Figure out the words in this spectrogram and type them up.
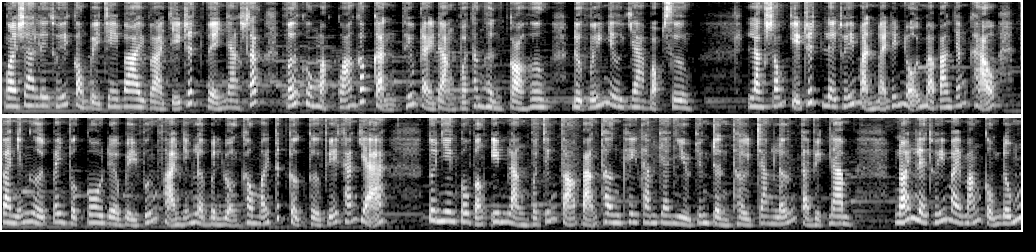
Ngoài ra, Lê Thúy còn bị chê bai và chỉ trích về nhan sắc với khuôn mặt quá góc cạnh, thiếu đầy đặn và thân hình cò hương, được ví như da bọc xương. Làn sóng chỉ trích Lê Thúy mạnh mẽ đến nỗi mà ban giám khảo và những người bên vực cô đều bị vướng phải những lời bình luận không mấy tích cực từ phía khán giả. Tuy nhiên, cô vẫn im lặng và chứng tỏ bản thân khi tham gia nhiều chương trình thời trang lớn tại Việt Nam. Nói Lê Thúy may mắn cũng đúng,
